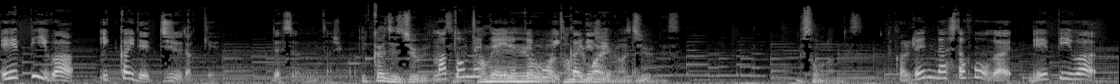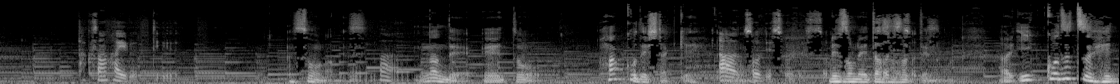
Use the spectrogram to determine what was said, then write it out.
？AP は1回で10だっけ？ですよね確か。1回で10です、ね、まとめて入れても一回で10ためようがため前が10です。そうなんです。だから連打した方が AP はたくさん入るっていう。そうなんです。まなんでえっ、と8個でしたっけ？のああそうですそうですレです。ゾネーター刺さってるのは。あれ1個ずつ減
